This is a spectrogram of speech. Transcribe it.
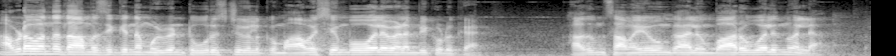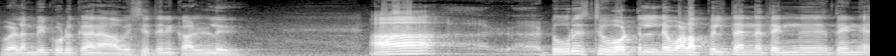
അവിടെ വന്ന് താമസിക്കുന്ന മുഴുവൻ ടൂറിസ്റ്റുകൾക്കും ആവശ്യം പോലെ വിളമ്പി കൊടുക്കാൻ. അതും സമയവും കാലവും ബാറ് പോലൊന്നുമല്ല വിളമ്പി കൊടുക്കാൻ ആവശ്യത്തിന് കള്ള്. ആ ടൂറിസ്റ്റ് ഹോട്ടലിന്റെ വളപ്പിൽ തന്നെ തെങ്ങ് തെങ്ങ്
